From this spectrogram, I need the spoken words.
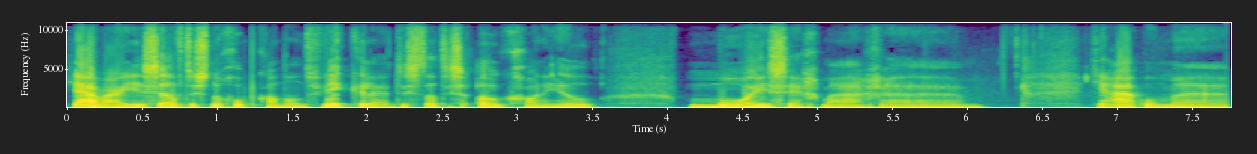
ja, waar je jezelf dus nog op kan ontwikkelen. Dus dat is ook gewoon heel mooi, zeg maar. Uh, ja, om, uh,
